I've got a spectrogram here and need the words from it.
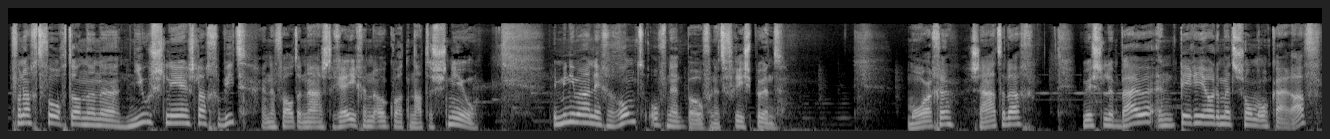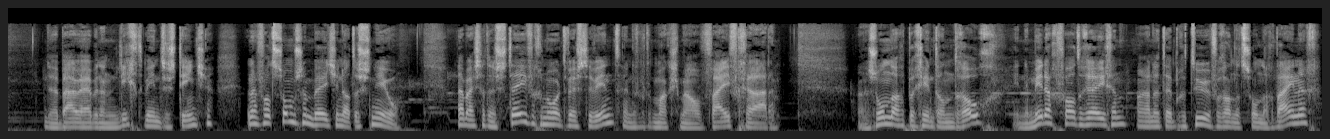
Vannacht volgt dan een eh, nieuw sneeuwslaggebied... en dan valt er naast regen ook wat natte sneeuw. De minima liggen rond of net boven het vriespunt. Morgen, zaterdag, wisselen buien en perioden met zon elkaar af. De buien hebben een licht winters tintje en er valt soms een beetje natte sneeuw. Daarbij staat een stevige noordwestenwind en het wordt maximaal 5 graden. Zondag begint dan droog, in de middag valt regen, maar aan de temperatuur verandert zondag weinig.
